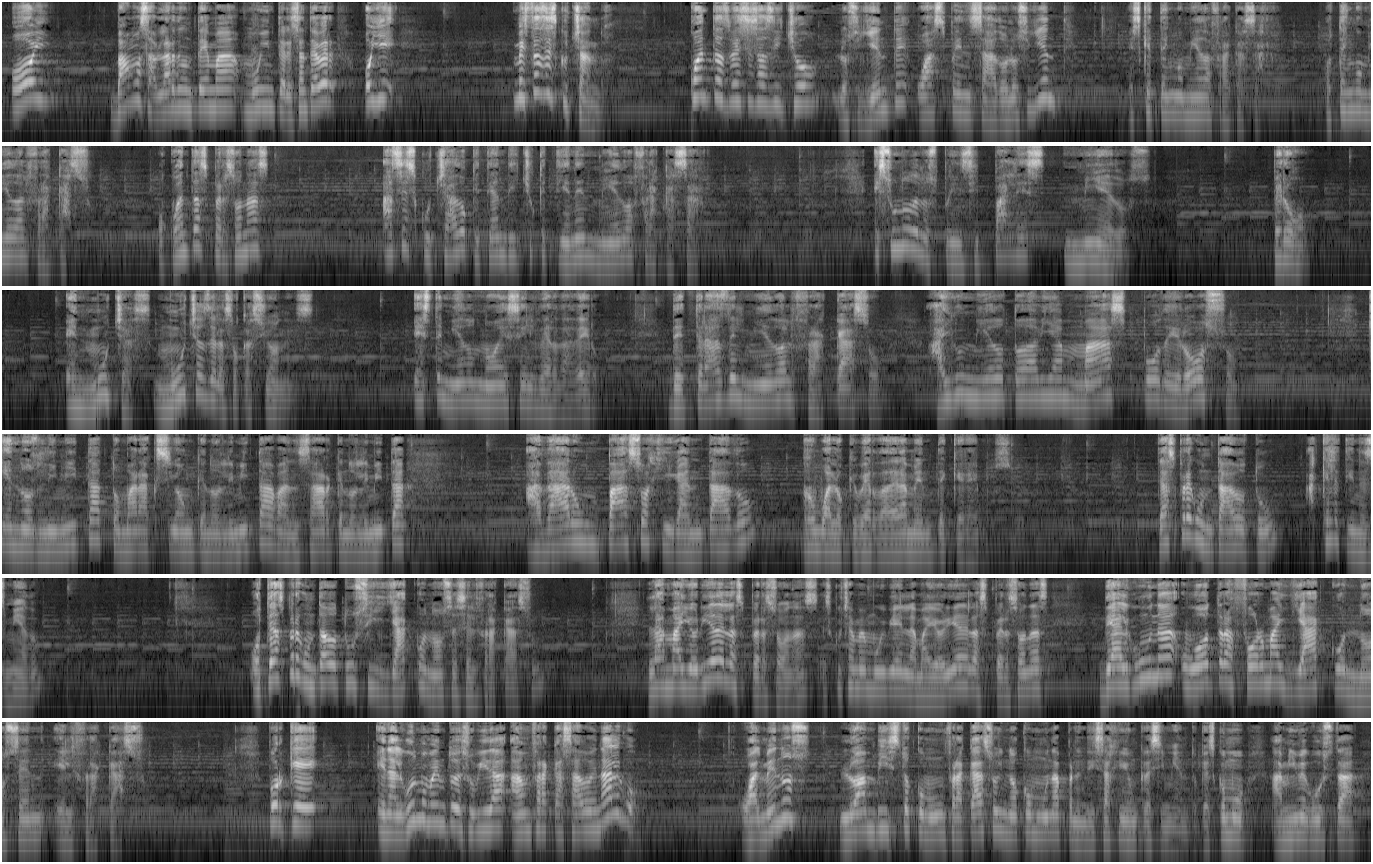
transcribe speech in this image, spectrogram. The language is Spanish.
hoy vamos a hablar de un tema muy interesante. A ver, oye, ¿me estás escuchando? ¿Cuántas veces has dicho lo siguiente o has pensado lo siguiente? Es que tengo miedo a fracasar o tengo miedo al fracaso. ¿O cuántas personas has escuchado que te han dicho que tienen miedo a fracasar? Es uno de los principales miedos. Pero en muchas, muchas de las ocasiones, este miedo no es el verdadero. Detrás del miedo al fracaso hay un miedo todavía más poderoso que nos limita a tomar acción, que nos limita a avanzar, que nos limita a dar un paso agigantado rumbo a lo que verdaderamente queremos. ¿Te has preguntado tú a qué le tienes miedo? ¿O te has preguntado tú si ya conoces el fracaso? La mayoría de las personas, escúchame muy bien, la mayoría de las personas de alguna u otra forma ya conocen el fracaso porque en algún momento de su vida han fracasado en algo. O al menos lo han visto como un fracaso y no como un aprendizaje y un crecimiento, que es como a mí me gusta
